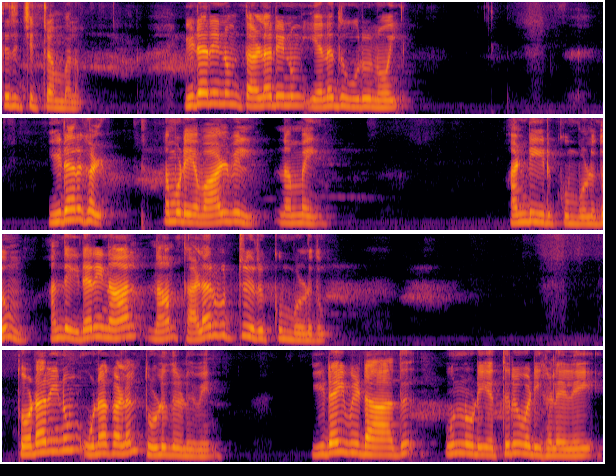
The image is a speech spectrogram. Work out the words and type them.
திருச்சிற்றம்பலம். இடரினும் தளரினும் எனது உரு நோய் இடர்கள் நம்முடைய வாழ்வில் நம்மை அண்டி இருக்கும் பொழுதும் அந்த இடரினால் நாம் தளர்வுற்று இருக்கும் பொழுதும் தொடரினும் உணகழல் தொழுதெழுவேன். இடைவிடாது உன்னுடைய திருவடிகளிலே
